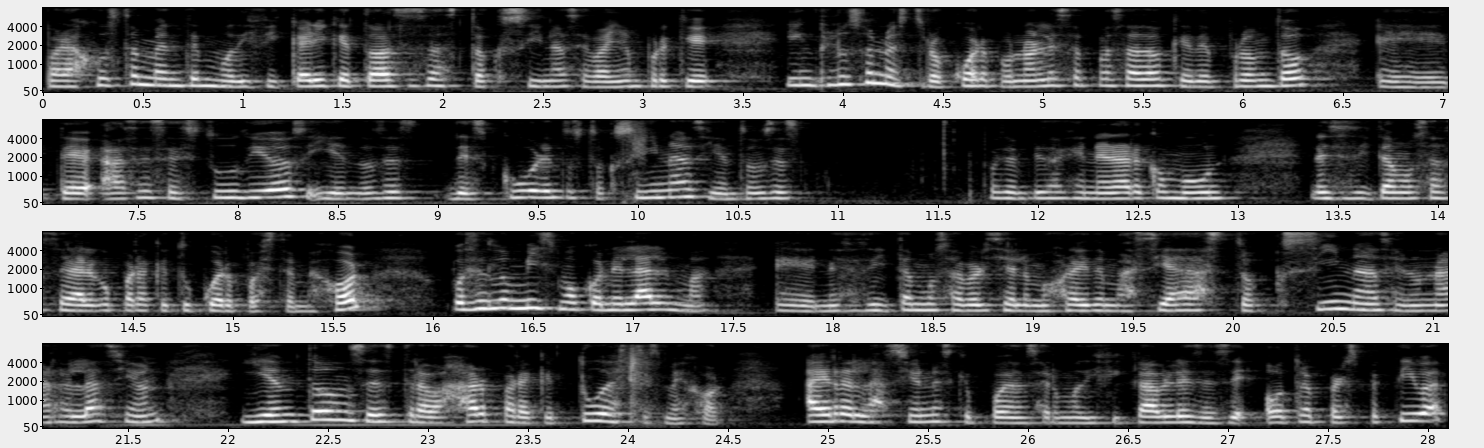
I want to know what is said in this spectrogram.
para justamente modificar y que todas esas toxinas se vayan, porque incluso nuestro cuerpo, ¿no les ha pasado que de pronto eh, te haces estudios y entonces descubren tus toxinas y entonces pues empieza a generar como un necesitamos hacer algo para que tu cuerpo esté mejor. Pues es lo mismo con el alma. Eh, necesitamos saber si a lo mejor hay demasiadas toxinas en una relación y entonces trabajar para que tú estés mejor hay relaciones que pueden ser modificables desde otra perspectiva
